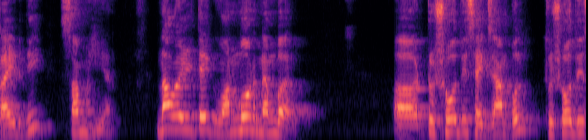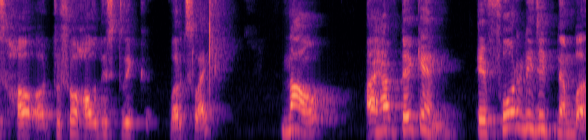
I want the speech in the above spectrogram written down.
write the sum here. Now i will take one more number uh, to show this example to show this how uh, to show how this trick works like. Now i have taken a four digit number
